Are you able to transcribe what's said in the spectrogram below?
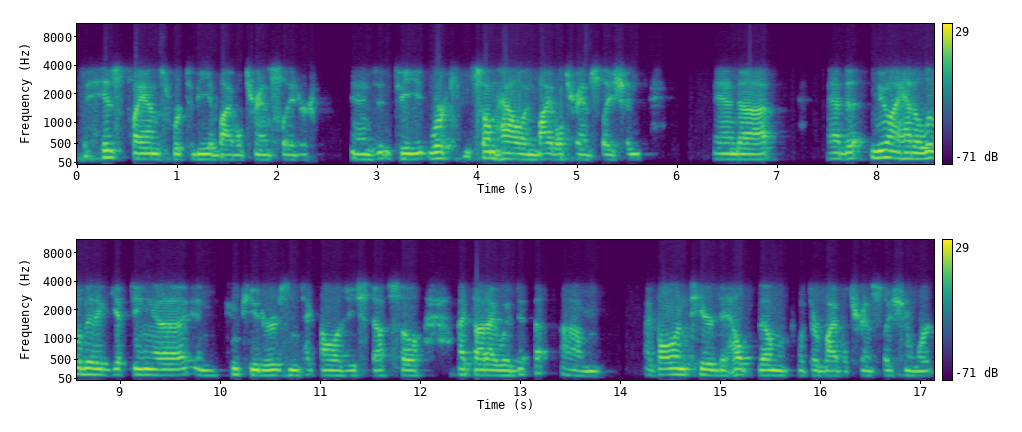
his plans were to be a Bible translator and to work somehow in Bible translation. And uh, had knew I had a little bit of gifting uh, in computers and technology stuff, so I thought I would. Uh, um, I volunteered to help them with their Bible translation work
